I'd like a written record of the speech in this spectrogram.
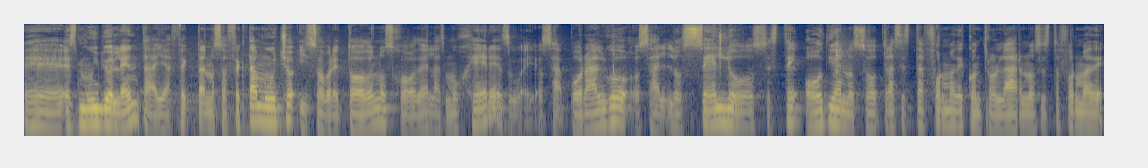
eh, es muy violenta y afecta, nos afecta mucho y sobre todo nos jode a las mujeres, güey. O sea, por algo, o sea, los celos, este odio a nosotras, esta forma de controlarnos, esta forma de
